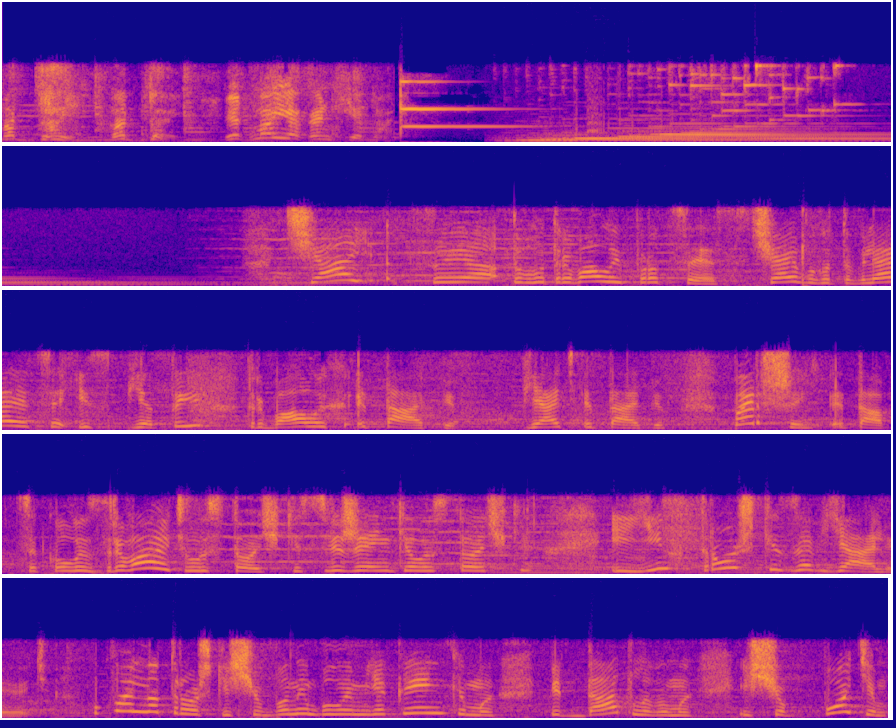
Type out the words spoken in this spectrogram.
Отдай, отдай! Это моя конфета! Чай це довготривалий процес. Чай виготовляється із п'яти тривалих етапів. П'ять етапів. Перший етап це коли зривають листочки, свіженькі листочки, і їх трошки зав'ялюють. Буквально трошки, щоб вони були м'якенькими, піддатливими, і щоб потім,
